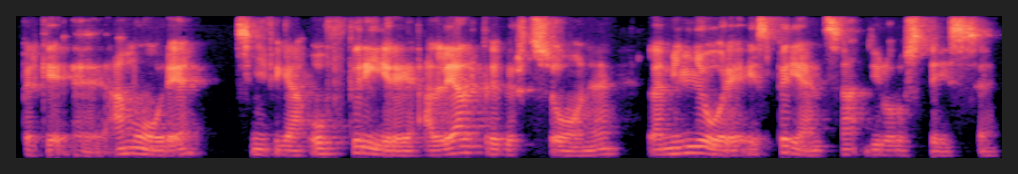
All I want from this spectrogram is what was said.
perché eh, amore significa offrire alle altre persone la migliore esperienza di loro stesse,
